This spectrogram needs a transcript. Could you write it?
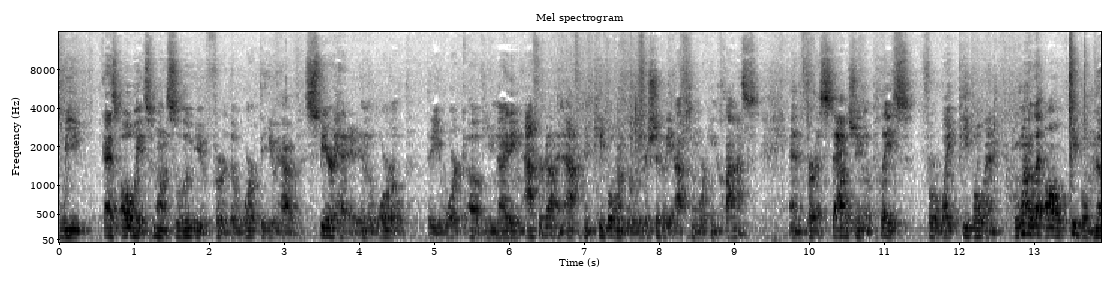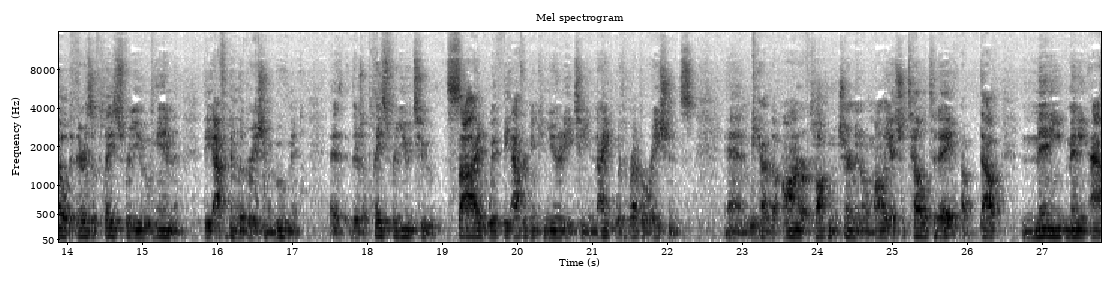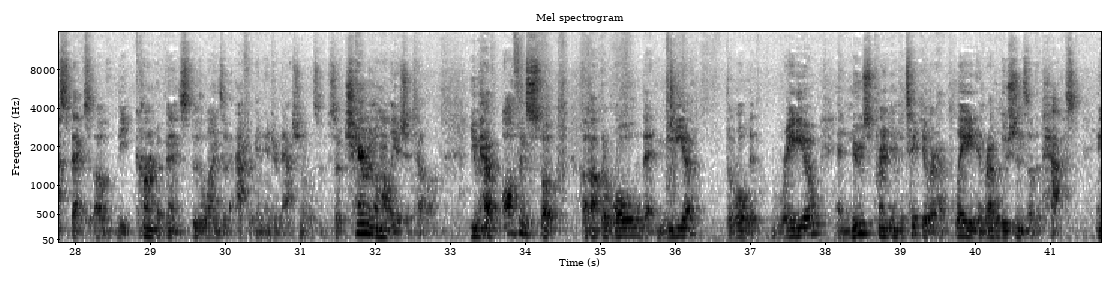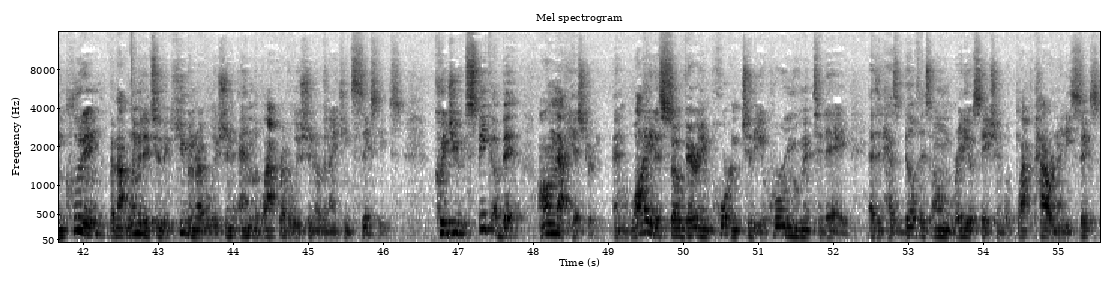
we, as always, want to salute you for the work that you have spearheaded in the world the work of uniting Africa and African people under the leadership of the African working class, and for establishing a place for white people. And we want to let all people know that there is a place for you in the African liberation movement. As there's a place for you to side with the African community, to unite with reparations. And we have the honor of talking with Chairman Omali Yeshitela today about many, many aspects of the current events through the lens of African internationalism. So, Chairman Omali Yeshitela, you have often spoke about the role that media, the role that radio and newsprint in particular have played in revolutions of the past, including, but not limited to, the Cuban Revolution and the Black Revolution of the 1960s. Could you speak a bit on that history and why it is so very important to the Uhuru movement today as it has built its own radio station with Black Power 96.3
